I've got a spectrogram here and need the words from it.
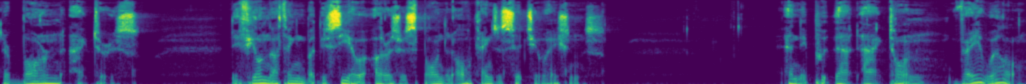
They're born actors. They feel nothing, but they see how others respond in all kinds of situations. And they put that act on very well.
